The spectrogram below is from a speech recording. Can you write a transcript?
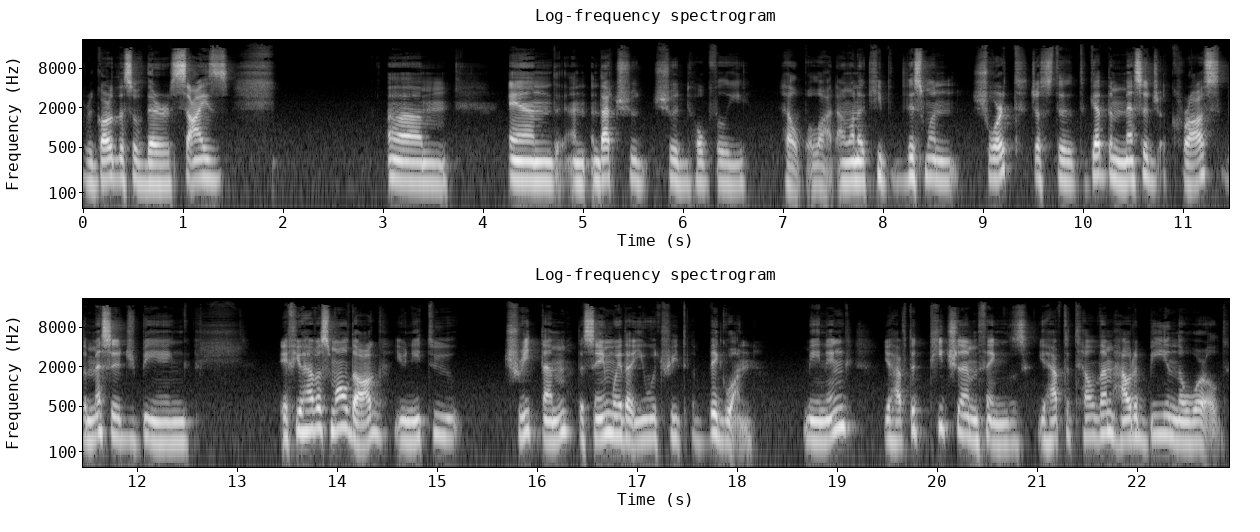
regardless of their size. Um, and, and and that should should hopefully help a lot. I want to keep this one short just to, to get the message across. The message being if you have a small dog, you need to treat them the same way that you would treat a big one, meaning you have to teach them things. You have to tell them how to be in the world.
